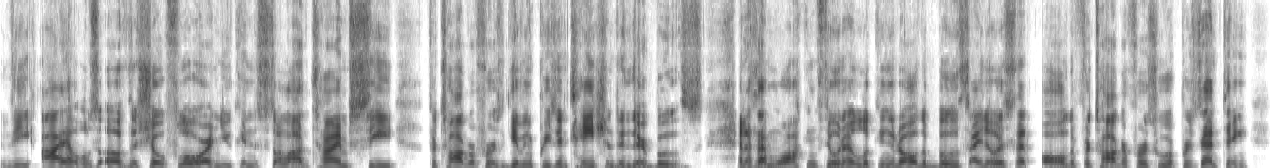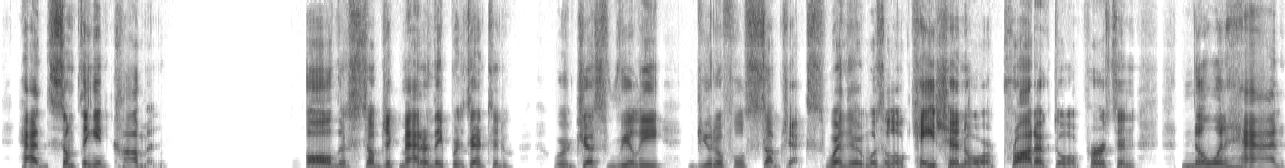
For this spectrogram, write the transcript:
the aisles of the show floor and you can a lot of times see photographers giving presentations in their booths. And as I'm walking through and I'm looking at all the booths, I noticed that all the photographers who were presenting had something in common. All the subject matter they presented were just really beautiful subjects, whether it was a location or a product or a person. No one had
